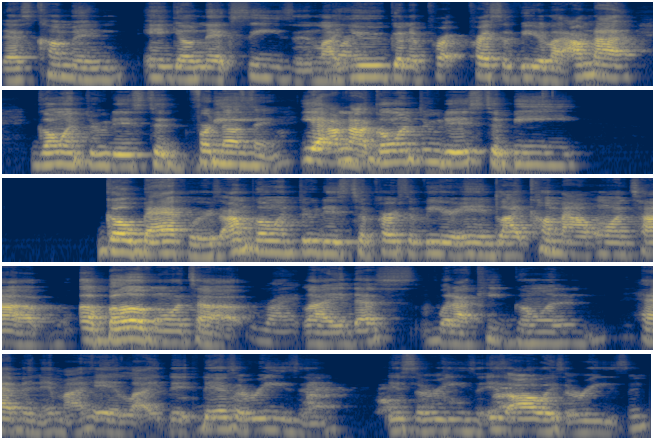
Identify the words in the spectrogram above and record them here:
that's coming in your next season. Like Right. you're gonna pre- persevere. Like I'm not going through this to for be- nothing yeah, I'm not mm-hmm. going through this to be go backwards. I'm going through this to persevere and like come out on top, above on top. right Like that's what I keep going having in my head. Like th- there's a reason. It's a reason. It's always a reason.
